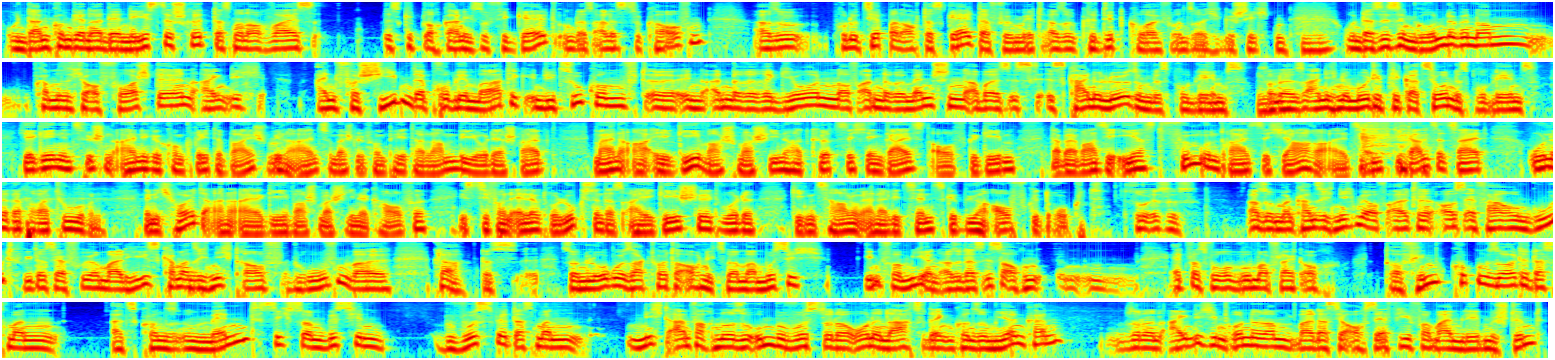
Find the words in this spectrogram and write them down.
Und dann kommt ja der nächste Schritt, dass man auch weiß, es gibt auch gar nicht so viel Geld, um das alles zu kaufen. Also produziert man auch das Geld dafür mit, also Kreditkäufe und solche Geschichten. Mhm. Und das ist im Grunde genommen, kann man sich ja auch vorstellen, eigentlich ein Verschieben der Problematik in die Zukunft, äh, in andere Regionen, auf andere Menschen, aber es ist, ist keine Lösung des Problems, mhm. sondern es ist eigentlich eine Multiplikation des Problems. Hier gehen inzwischen einige konkrete Beispiele mhm. ein, zum Beispiel von Peter Lambio, der schreibt, meine AEG-Waschmaschine hat kürzlich den Geist aufgegeben, dabei war sie erst 35 Jahre alt, sie lief die ganze Zeit ohne Reparaturen. Wenn ich heute eine AEG-Waschmaschine kaufe, ist sie von Electrolux und das AEG-Schild wurde gegen Zahlung einer Lizenzgebühr aufgedruckt. So ist es. Also man kann sich nicht mehr auf alte aus Erfahrung gut, wie das ja früher mal hieß, kann man sich nicht drauf berufen, weil klar, das so ein Logo sagt heute auch nichts mehr. Man muss sich informieren. Also das ist auch ein, etwas, wo, wo man vielleicht auch darauf hingucken sollte, dass man als Konsument sich so ein bisschen bewusst wird, dass man nicht einfach nur so unbewusst oder ohne nachzudenken konsumieren kann, sondern eigentlich im Grunde genommen, weil das ja auch sehr viel von meinem Leben bestimmt,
